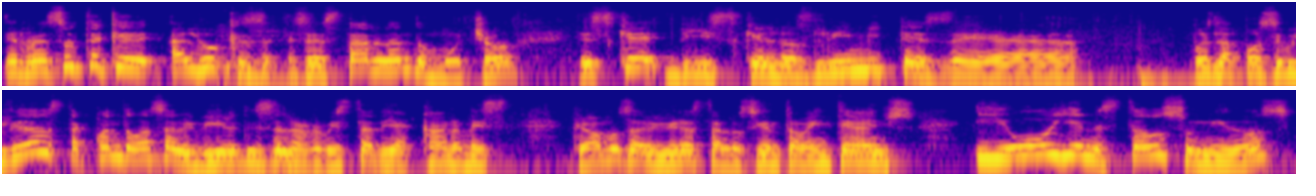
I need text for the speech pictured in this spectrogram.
Y resulta que algo que se, está hablando mucho es que dice que los límites de eh, pues la posibilidad hasta cuándo vas a vivir, dice la revista The Economist, que vamos a vivir hasta los 120 años. Y hoy en Estados Unidos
